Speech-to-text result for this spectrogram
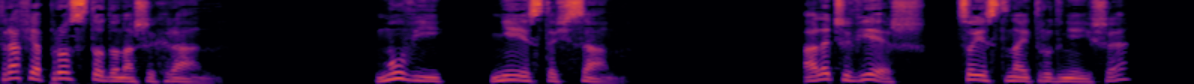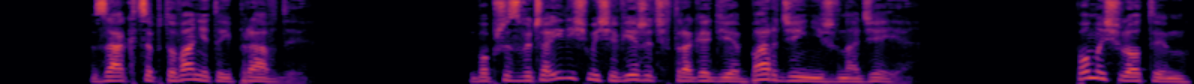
Trafia prosto do naszych ran. Mówi, nie jesteś sam. Ale czy wiesz, co jest najtrudniejsze? Zaakceptowanie tej prawdy. Bo przyzwyczailiśmy się wierzyć w tragedię bardziej niż w nadzieję. Pomyśl o tym,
